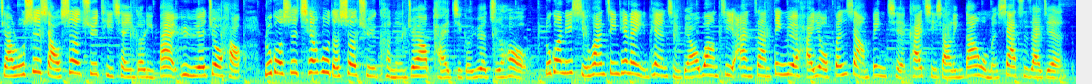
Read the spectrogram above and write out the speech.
假如是小社区，提前一个礼拜预约就好；如果是千户的社区，可能就要排几个月之后。如果你喜欢今天的影片，请不要忘记按赞、订阅，还有分享，并且开启小铃铛。我们下次再见。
